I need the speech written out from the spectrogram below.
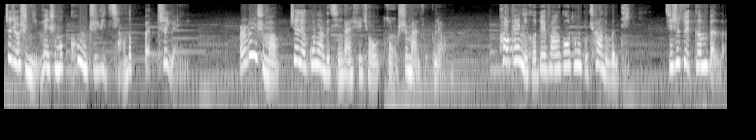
这就是你为什么控制欲强的本质原因。而为什么这类姑娘的情感需求总是满足不了呢？抛开你和对方沟通不畅的问题，其实最根本的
